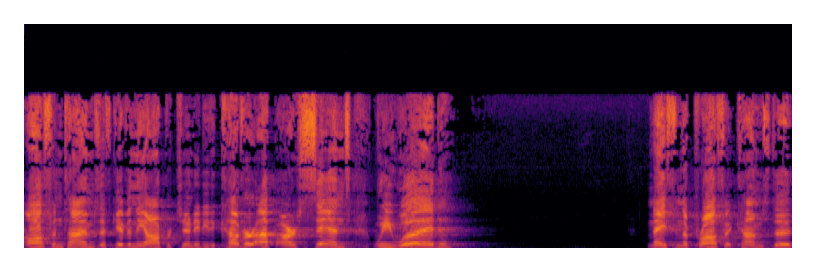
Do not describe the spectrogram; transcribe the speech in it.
oftentimes, if given the opportunity to cover up our sins, we would. Nathan the prophet comes to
